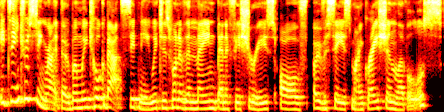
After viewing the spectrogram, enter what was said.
It's interesting, right, though, when we talk about Sydney, which is one of the main beneficiaries of overseas migration levels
